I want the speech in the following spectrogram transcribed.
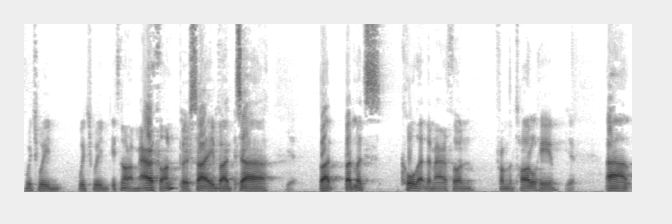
which we which we it's not a marathon per se, but uh, yeah, but but let's call that the marathon from the title here. yeah, Uh,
